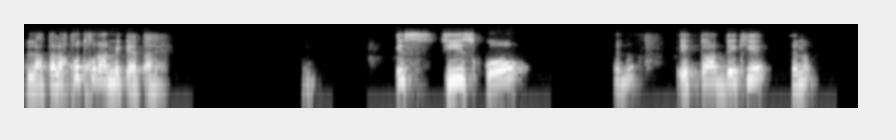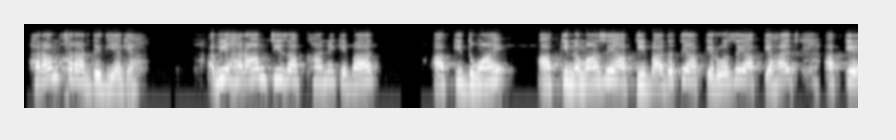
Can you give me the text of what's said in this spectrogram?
اللہ تعالیٰ خود قرآن میں کہتا ہے۔ اس چیز کو، ہے نا، ایک تو آپ دیکھیے، ہے نا، حرام قرار دے دیا گیا۔ اب یہ حرام چیز آپ کھانے کے بعد آپ کی دعائیں، آپ کی نمازیں، آپ کی عبادتیں، آپ کے روزے، آپ کے حج، آپ کے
